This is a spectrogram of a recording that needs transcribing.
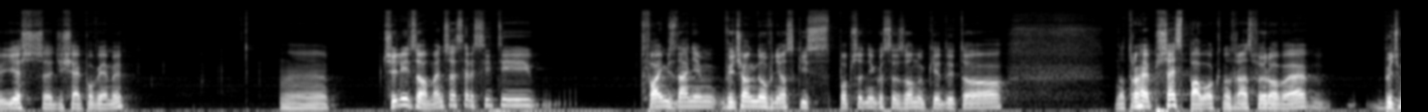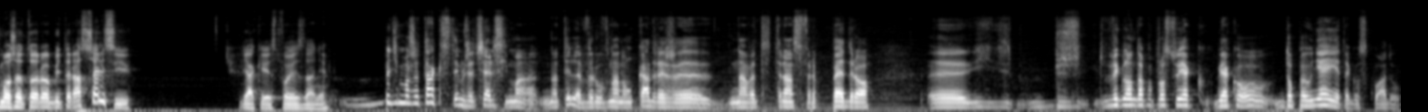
e, jeszcze dzisiaj powiemy. E, Czyli co, Manchester City Twoim zdaniem wyciągnął wnioski z poprzedniego sezonu, kiedy to no trochę przespał okno transferowe. Być może to robi teraz Chelsea. Jakie jest Twoje zdanie? Być może tak, z tym, że Chelsea ma na tyle wyrównaną kadrę, że nawet transfer Pedro yy, wygląda po prostu jak, jako dopełnienie tego składu.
